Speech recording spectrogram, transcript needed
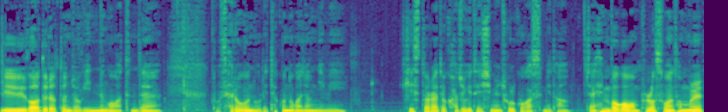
읽어드렸던 적이 있는 것 같은데, 또 새로운 우리 태권도 관장님이 Kiss the Radio 가족이 되시면 좋을 것 같습니다. 제가 햄버거 원 플러스 원 선물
